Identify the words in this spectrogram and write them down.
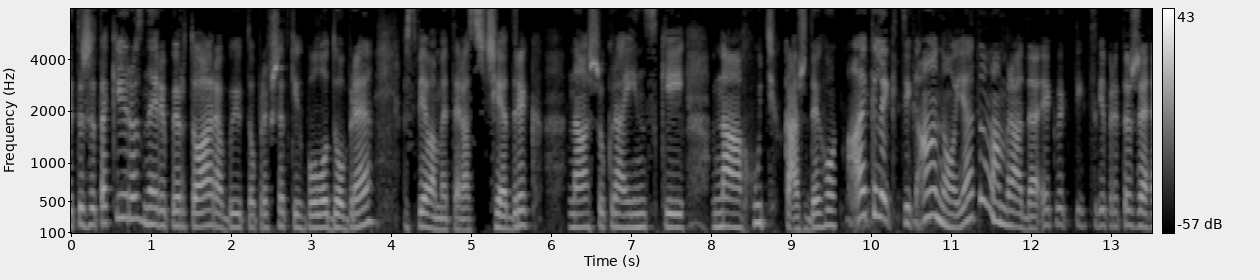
pretože taký rôzny repertoár, aby to pre všetkých bolo dobré. Spievame teraz Čedrek, náš ukrajinský, na chuť každého. Eklektik, áno, ja to mám rada, eklektické, pretože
